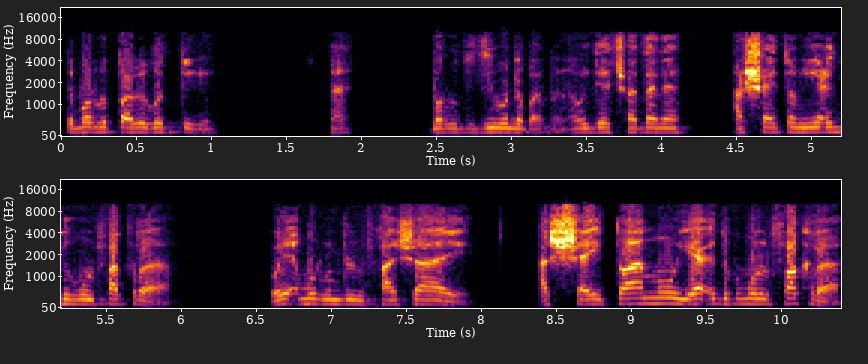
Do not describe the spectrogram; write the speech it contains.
তো বরকত পাবে কোথেকে হ্যাঁ? বরকত জীবনে পাবে না। ওই যে শয়তানে, আর শাইতান ইয়াইদুকুমুল ফাকরা ওই আমরুকুম বিল ফাশায় আর ফাকরা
